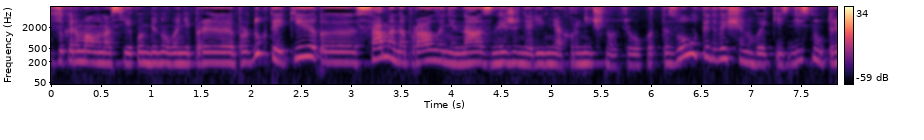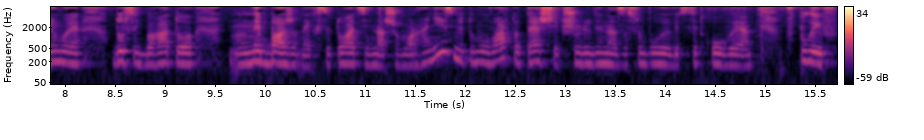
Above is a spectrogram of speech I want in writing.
Зокрема, у нас є комбіновані продукти, які е, саме направлені на зниження рівня хронічного цього кортизолу підвищеного, який дійсно утримує досить багато небажаних ситуацій в нашому організмі. Тому варто теж, якщо людина за собою відслідковує вплив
